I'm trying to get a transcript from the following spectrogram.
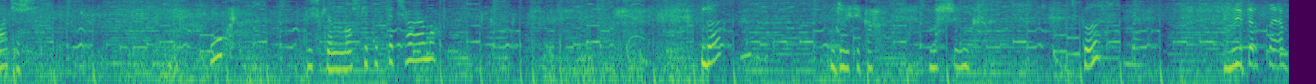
Бачиш? Ух, трішки ножки підкачаємо. Да? Дивись, яка машинка. Клас? З вітерцем.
